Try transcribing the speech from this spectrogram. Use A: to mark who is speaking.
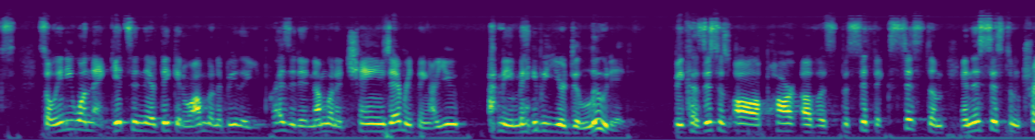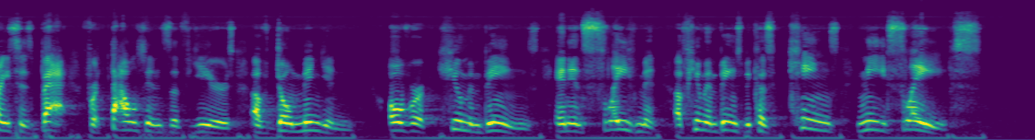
A: works. So anyone that gets in there thinking, "Oh, I'm going to be the president and I'm going to change everything," are you? I mean, maybe you're deluded because this is all part of a specific system, and this system traces back for thousands of years of dominion over human beings and enslavement of human beings because kings need slaves.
